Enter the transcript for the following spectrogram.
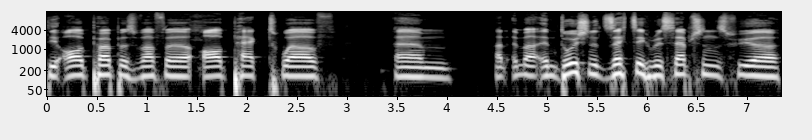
die All-Purpose-Waffe, All-Pac-12, ähm, hat immer im Durchschnitt 60 Receptions für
